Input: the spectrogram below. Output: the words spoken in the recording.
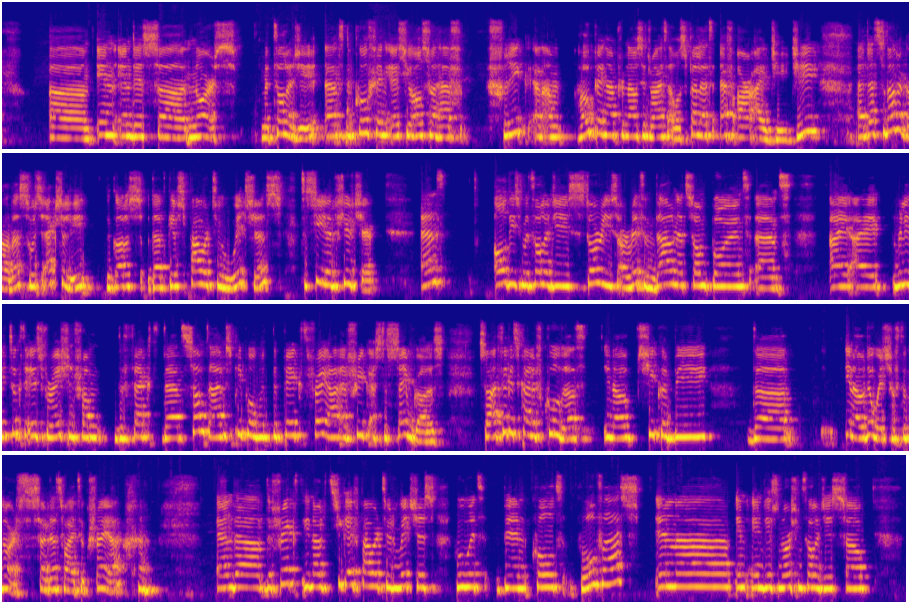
um, in in this uh, Norse mythology. And the cool thing is, you also have Frigg, and I'm hoping I pronounce it right. I will spell it F R I G G. And that's another goddess, which actually the goddess that gives power to witches to see in the future. And all these mythology stories are written down at some point and I, I really took the inspiration from the fact that sometimes people would depict Freya and Frigg as the same goddess. So I think it's kind of cool that, you know, she could be the, you know, the witch of the north. So that's why I took Freya. And uh, the Frigg, you know, she gave power to the witches who would been called Volvas in, uh, in in this Norse mythology. So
